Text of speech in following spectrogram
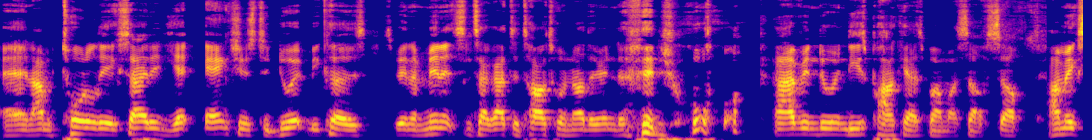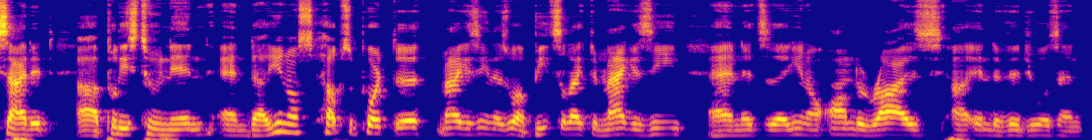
And I'm totally excited, yet anxious to do it because it's been a minute since I got to talk to another individual. I've been doing these podcasts by myself. So I'm excited. Uh, please tune in and, uh, you know, help support the magazine as well. Beat Selector Magazine. And it's, uh, you know, on the rise uh, individuals. And,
